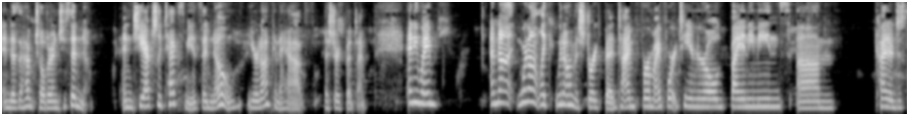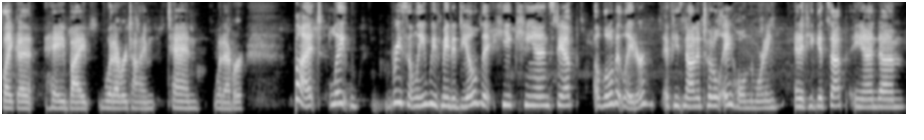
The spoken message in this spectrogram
and doesn't have children. She said no. And she actually texted me and said, No, you're not going to have a strict bedtime. Anyway, I'm not, we're not like, we don't have a strict bedtime for my 14 year old by any means. Um, kind of just like a, hey, by whatever time, 10, whatever. But late, recently, we've made a deal that he can stay up a little bit later if he's not a total a hole in the morning. And if he gets up and um,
